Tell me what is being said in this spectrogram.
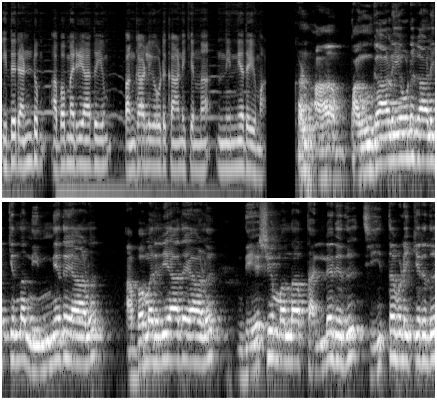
ഇത് രണ്ടും അപമര്യാദയും പങ്കാളിയോട് കാണിക്കുന്ന നിന്ദ്യതയുമാണ്. ആ പങ്കാളിയോട് കാണിക്കുന്ന നിന്ദ്യതയാണ് അപമര്യാദയാണ് ദേഷ്യം വന്നാൽ തല്ലരുത് ചീത്ത വിളിക്കരുത്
